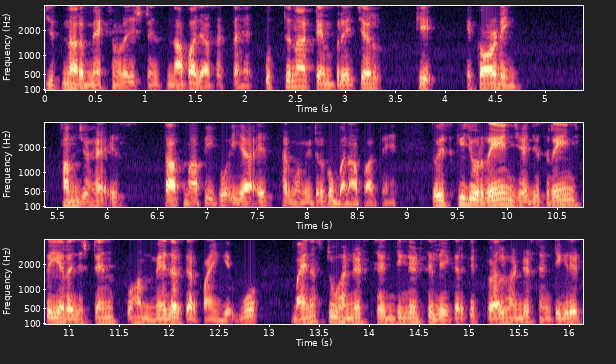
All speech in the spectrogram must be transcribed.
जितना मैक्सिमम रेजिस्टेंस नापा जा सकता है उतना टेम्परेचर के अकॉर्डिंग हम जो है इस तापमापी को या इस थर्मोमीटर को बना पाते हैं। तो इसकी जो रेंज है, जिस रेंज पे ये रेजिस्टेंस को हम मेजर कर पाएँगे, वो माइनस टू सेंटीग्रेड से लेकर के ट्वेल्व हंड्रेड सेंटीग्रेड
